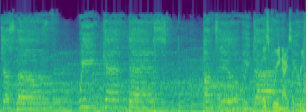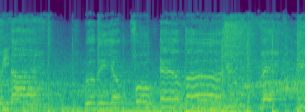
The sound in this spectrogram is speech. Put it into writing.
just love. We can dance until we die. Those green eyes are creepy. will be young forever. You make me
